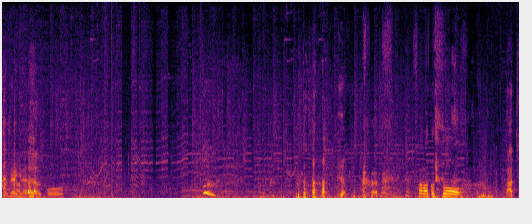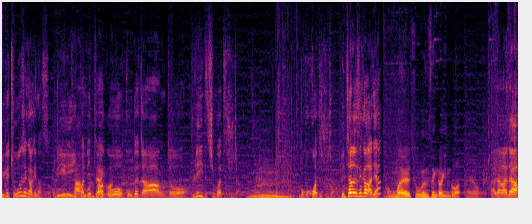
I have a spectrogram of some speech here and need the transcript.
두 명이나 죽고 사라졌어. 나 되게 좋은 생각이 났어. 우리 인상 이판 뭔지 알것 리트하고 공대장 저 블레이드 친구한테 주자. 음. 모코코한테 주자. 괜찮은 생각 아니야? 정말 좋은 생각인 것 같아요. 가자 가자.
